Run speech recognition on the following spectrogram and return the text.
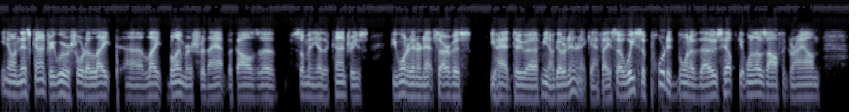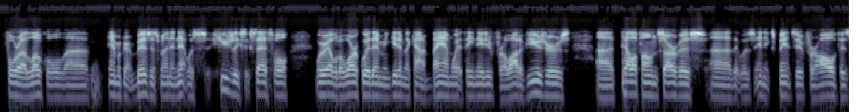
you know, in this country we were sort of late uh, late bloomers for that because of so many other countries. If you wanted internet service, you had to, uh, you know, go to an internet cafe. So we supported one of those, helped get one of those off the ground for a local uh, immigrant businessman, and that was hugely successful. We were able to work with him and get him the kind of bandwidth he needed for a lot of users. Uh, telephone service uh, that was inexpensive for all of his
